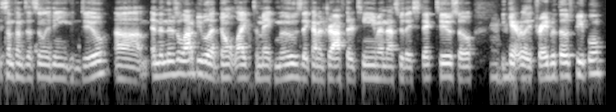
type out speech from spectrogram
sometimes that's the only thing you can do. Um, and then there's a lot of people that don't like to make moves. They kind of draft their team and that's who they stick to. So you can't really trade with those people.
